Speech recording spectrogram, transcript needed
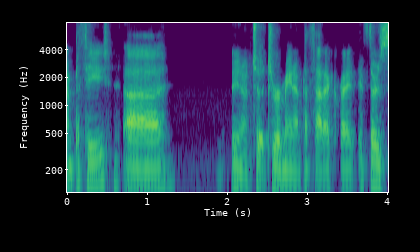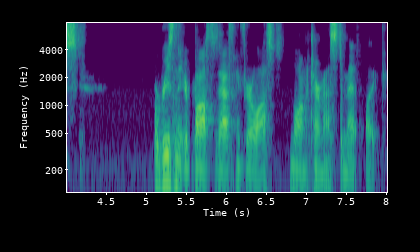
empathy, uh, you know, to, to remain empathetic, right? If there's a reason that your boss is asking for a lost long-term estimate, like,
